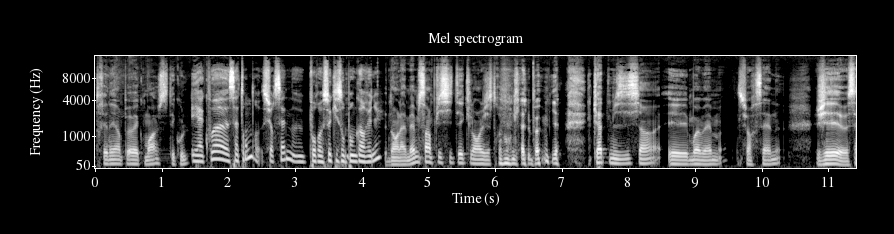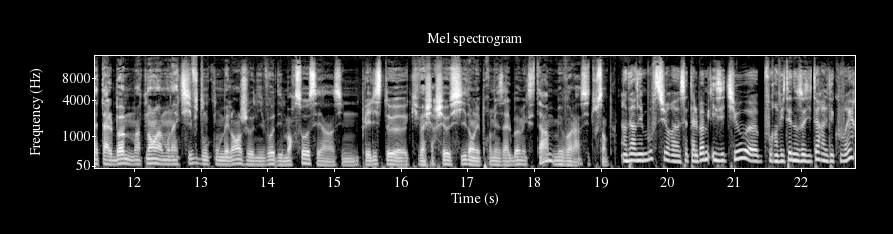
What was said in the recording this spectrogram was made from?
traîner un peu avec moi. C'était cool. Et à quoi s'attendre sur scène pour ceux qui sont pas encore venus? Dans la même simplicité que l'enregistrement de l'album, il y a quatre musiciens et moi-même sur scène. J'ai euh, cet album maintenant à mon actif, donc on mélange au niveau des morceaux. C'est un- c'est une playlist euh, qui va chercher aussi dans les premiers albums, etc. Mais voilà, c'est tout simple. Un dernier mot sur euh, cet album Is It You pour inviter nos auditeurs à le découvrir?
